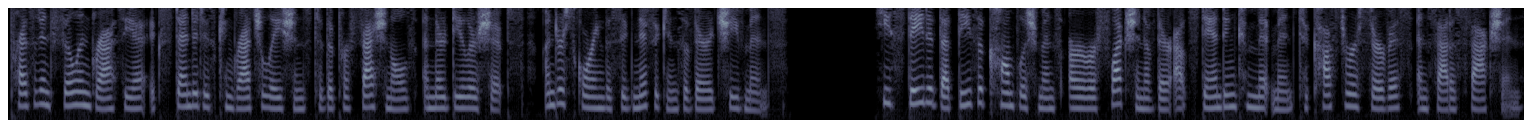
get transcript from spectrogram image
President Phil Ingrassia extended his congratulations to the professionals and their dealerships, underscoring the significance of their achievements. He stated that these accomplishments are a reflection of their outstanding commitment to customer service and satisfaction.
